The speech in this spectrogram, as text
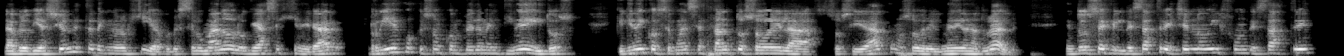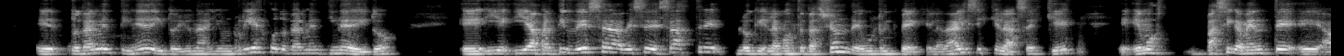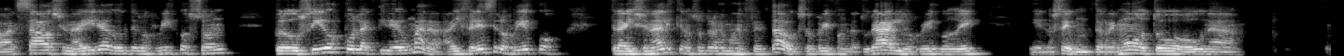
la apropiación de esta tecnología por el ser humano lo que hace es generar riesgos que son completamente inéditos, que tienen consecuencias tanto sobre la sociedad como sobre el medio natural. Entonces, el desastre de Chernobyl fue un desastre eh, totalmente inédito y, una, y, un riesgo totalmente inédito. Eh, y, a partir de, de ese desastre, lo que, la constatación de Ulrich Beck, el análisis que él hace es que eh, hemos básicamente avanzado hacia una era donde los riesgos son producidos por la actividad humana, a diferencia de los riesgos tradicionales que nosotros hemos enfrentado, que son riesgos naturales, los riesgos de, no sé, un terremoto o una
